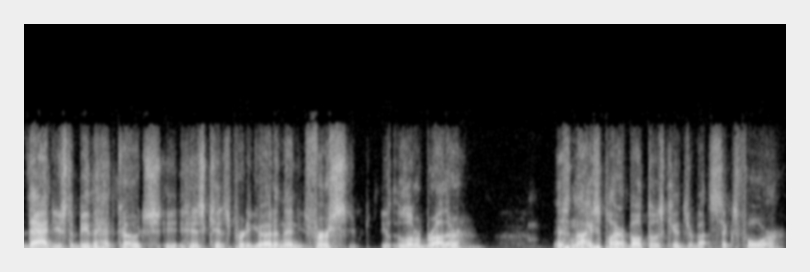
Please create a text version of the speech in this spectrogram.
dad used to be the head coach. His kid's pretty good, and then first little brother is a nice player. Both those kids are about six four,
